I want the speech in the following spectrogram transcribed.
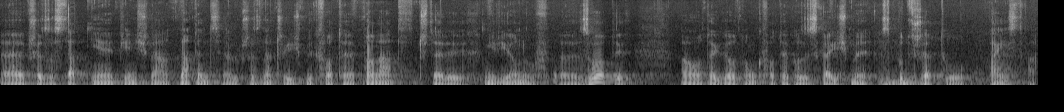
E, przez ostatnie 5 lat na ten cel przeznaczyliśmy kwotę ponad 4 milionów złotych. Mało tego, tą kwotę pozyskaliśmy z budżetu państwa.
